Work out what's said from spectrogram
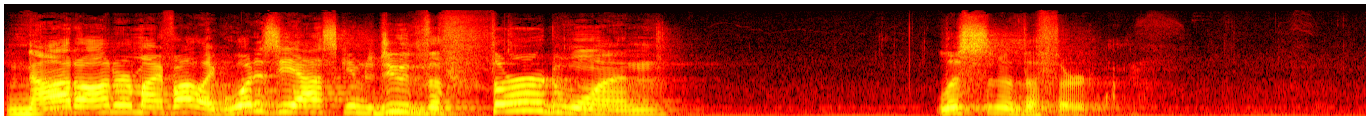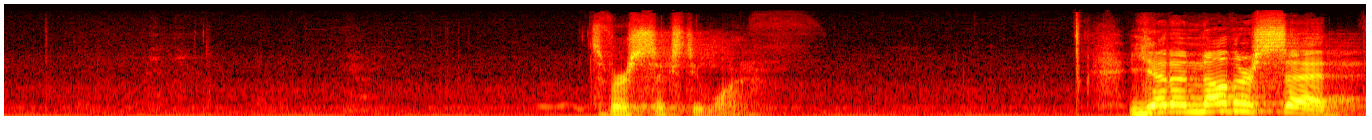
not honor my father? Like, what does he ask him to do? The third one, listen to the third one. It's verse 61. Yet another said,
